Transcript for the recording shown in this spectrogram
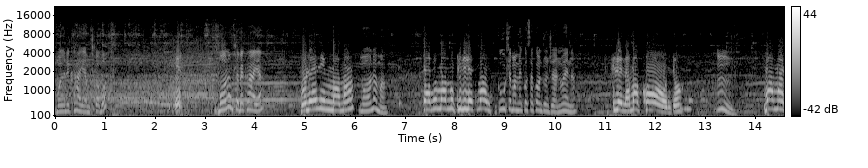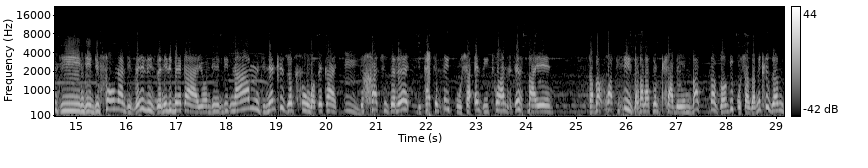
Molo nekhaya mhlobo. Eh. Molo mhlobo ekhaya. Molweni mama. Molo ma. Njani umama uphilile simanzi? Kuhle mama enkosi akho nto njani wena? Ndiphile namakhonto. Mm. Mama ndi ndi ndifona ndiveli lizweni libekayo nam ndinentliziyo ebuhlungu apha ekhaya mm. ndirhatshizele ndithathelwe iigusha eziyi-two hundred ezibayeni ngabarhwaphilizi abalapha emhlabeni basisa zonke iigusha zam intliziyo yam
